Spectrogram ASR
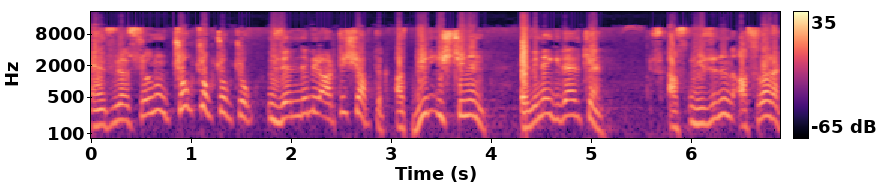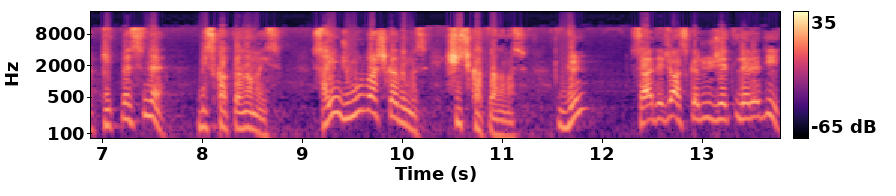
Enflasyonun çok çok çok çok üzerinde bir artış yaptık. Bir işçinin evine giderken yüzünün asılarak gitmesine biz katlanamayız. Sayın Cumhurbaşkanımız hiç katlanamaz. Dün sadece asgari ücretlilere değil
